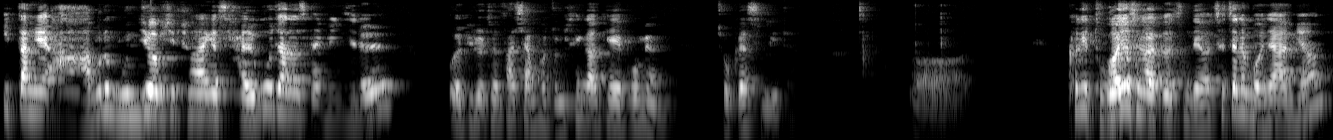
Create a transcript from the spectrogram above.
이 땅에 아무런 문제 없이 편하게 살고자 하는 삶인지를 오늘 비롯해서 다시 한번 좀 생각해 보면 좋겠습니다. 어, 크게 두 가지 생각할 것인데요. 첫째는 뭐냐 하면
